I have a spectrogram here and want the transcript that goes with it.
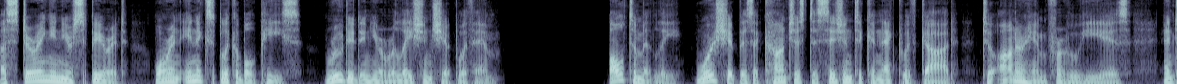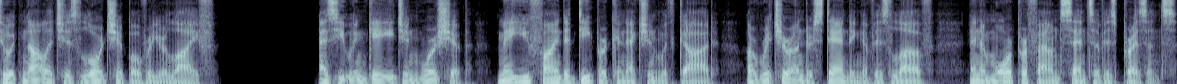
a stirring in your spirit, or an inexplicable peace, rooted in your relationship with Him. Ultimately, worship is a conscious decision to connect with God, to honor Him for who He is, and to acknowledge His Lordship over your life. As you engage in worship, may you find a deeper connection with God, a richer understanding of His love, and a more profound sense of His presence.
